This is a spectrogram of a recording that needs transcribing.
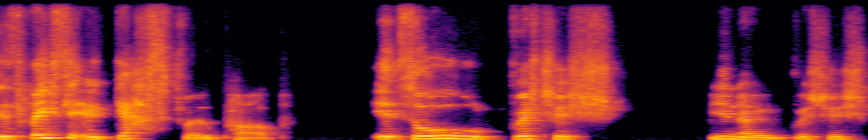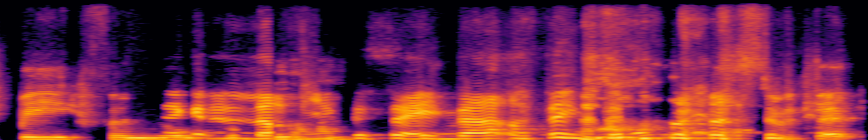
it's basically a gastropub. It's all British, you know, British beef and they're gonna love you for saying that i think the rest of it.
